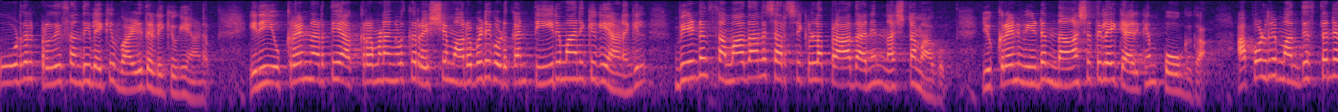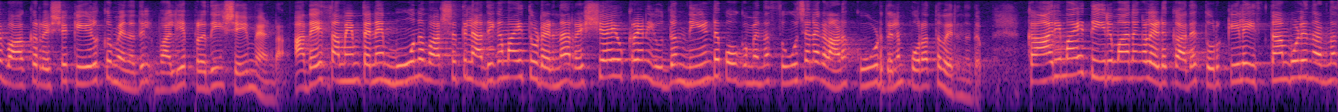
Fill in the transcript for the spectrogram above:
കൂടുതൽ പ്രതിസന്ധിയിലേക്ക് വഴിതെളിക്കുകയാണ്. ഇനി യുക്രൈൻ നടത്തിയ ആക്രമണങ്ങൾക്ക് റഷ്യ മറുപടി കൊടുക്കാൻ തീരുമാനിക്കുകയാണെങ്കിൽ വീണ്ടും സമാധാന ചർച്ചയ്ക്കുള്ള പ്രാധാന്യം നഷ്ടമാകും. യുക്രൈൻ വീണ്ടും നാശത്തിലേക്കായിരിക്കും പോകുക. അപ്പോൾ ഒരു മധ്യസ്ഥന്റെ വാക്ക് റഷ്യ കേൾക്കുമെന്നതിൽ വലിയ പ്രതീക്ഷയും വേണ്ട. അതേസമയം തന്നെ മൂന്ന് വർഷത്തിലധികമായി തുടരുന്ന റഷ്യ യുക്രൈൻ യുദ്ധം നീണ്ടുപോകുമെന്ന സൂചനകളാണ് കൂടുതലും പുറത്തു വരുന്നത്. കാര്യമായ തീരുമാനങ്ങൾ എടുക്കാതെ തുർക്കിയിലെ ഇസ്താംബൂളിൽ നടന്ന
